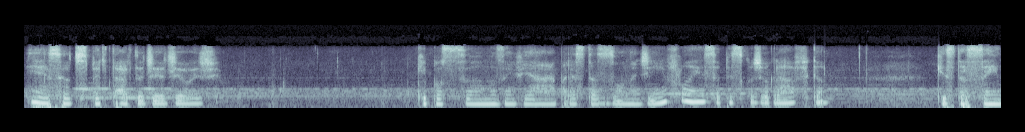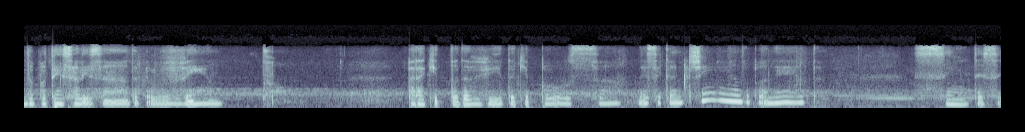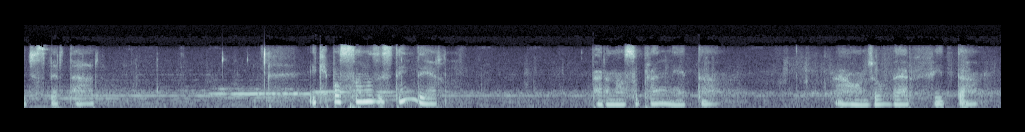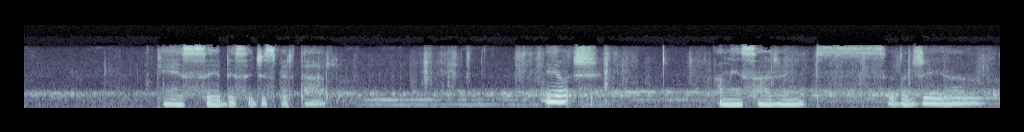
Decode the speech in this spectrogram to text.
E esse é o despertar do dia de hoje que possamos enviar para esta zona de influência psicogeográfica que está sendo potencializada pelo vento, para que toda vida que pulsa nesse cantinho do planeta sinta esse despertar e que possamos estender para nosso planeta aonde houver vida, que receba esse despertar. E hoje, a mensagem do dia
